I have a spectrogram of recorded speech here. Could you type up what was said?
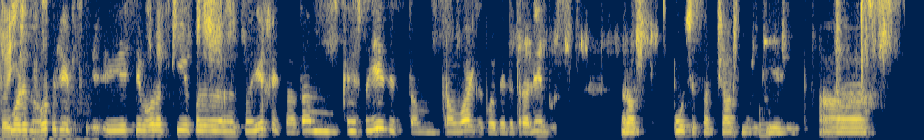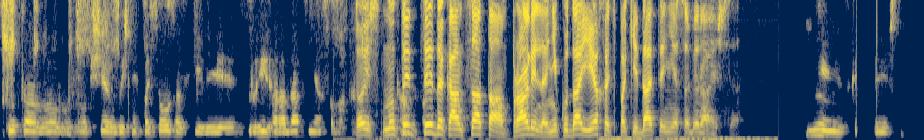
То есть... Может, в городе, если в город Киев поехать, то там, конечно, ездит там трамвай какой-то или троллейбус. Раз в полчаса, в час может ездить. А тут а, вообще в обычных поселках или в других городах не особо. То есть, ну ты, ты до конца там, правильно? Никуда ехать, покидать ты не собираешься? Не, нет, конечно.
